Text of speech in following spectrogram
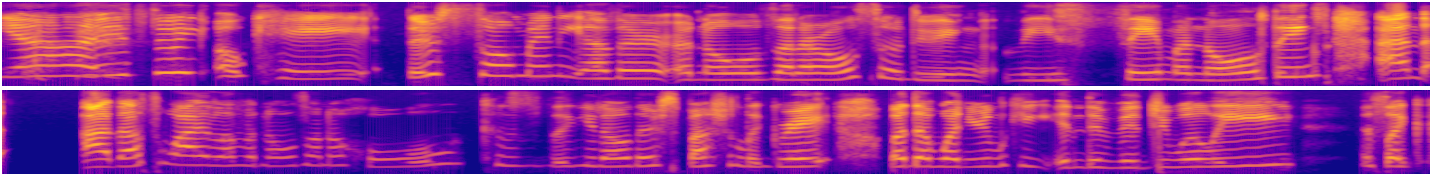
yeah, it's doing okay. There's so many other anoles that are also doing these same anole things, and uh, that's why I love anoles on a whole, because you know they're special and great. But then when you're looking individually, it's like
